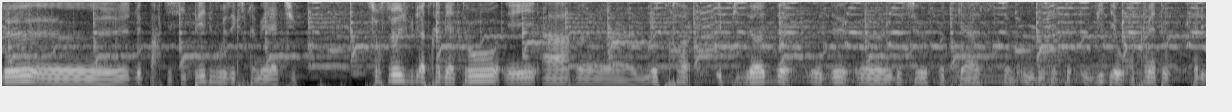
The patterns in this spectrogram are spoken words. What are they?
de, de participer, de vous exprimer là-dessus. Sur ce, je vous dis à très bientôt et à euh, notre épisode de, euh, de ce podcast ou de cette vidéo. À très bientôt. Salut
